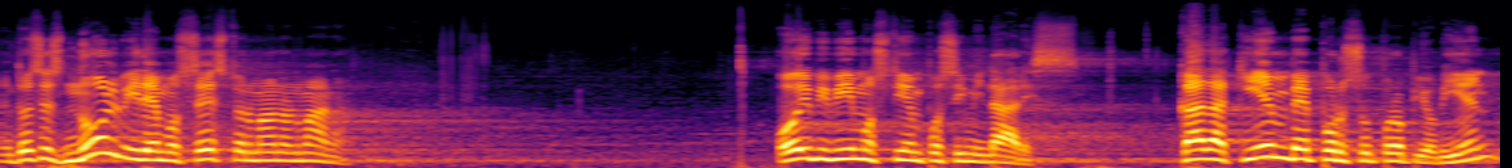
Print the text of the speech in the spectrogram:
Entonces no olvidemos esto, hermano, hermana. Hoy vivimos tiempos similares. Cada quien ve por su propio bien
